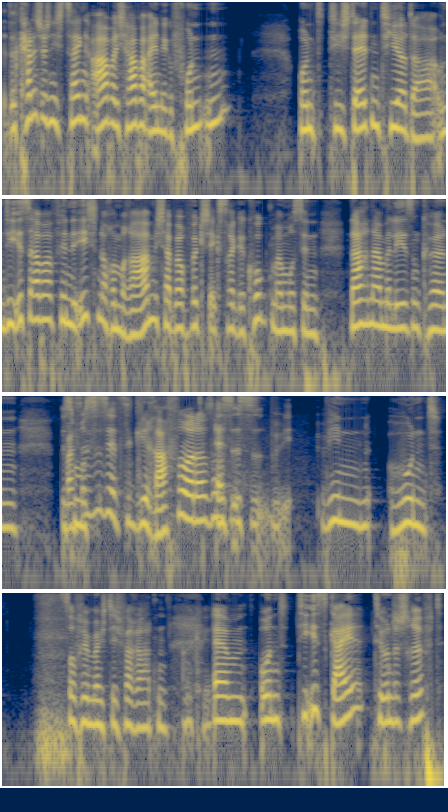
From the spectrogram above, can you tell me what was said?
das kann ich euch nicht zeigen, aber ich habe eine gefunden und die stellt ein Tier dar. Und die ist aber, finde ich, noch im Rahmen. Ich habe auch wirklich extra geguckt, man muss den Nachname lesen können. Es Was muss, ist es jetzt, die Giraffe oder so? es ist wie, wie ein Hund. So viel möchte ich verraten. Okay. Ähm, und die ist geil, die Unterschrift.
